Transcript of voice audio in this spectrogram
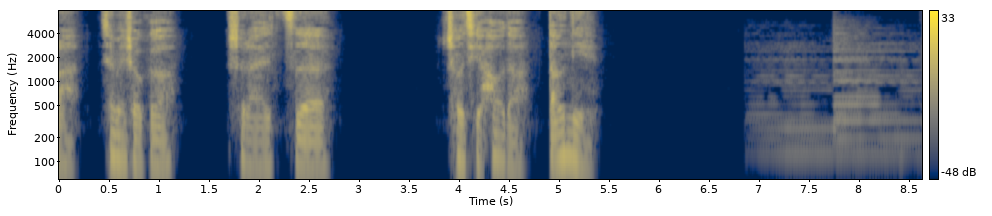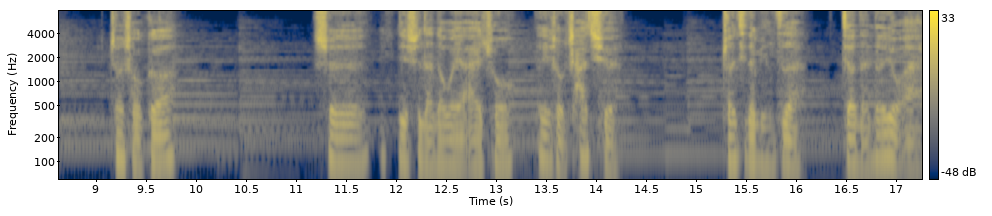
了，下面一首歌是来自程启浩的《当你》。这首歌是《你是难得我也爱》中的一首插曲，专辑的名字叫《难得有爱》，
